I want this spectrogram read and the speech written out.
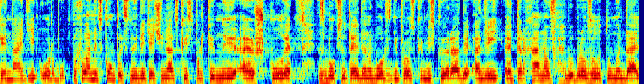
Геннадій Орбу. Вихованець комплексної дитячо-юнацької спортивної е, школи з боксу та єдиноборств Дніпровської міської ради Андрій е, Терханов вибрав золоту медаль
